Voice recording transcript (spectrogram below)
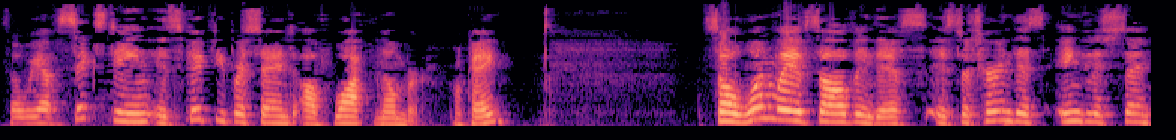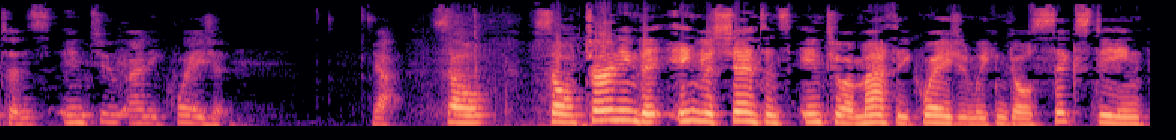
So we have 16 is 50% of what number? Okay? So one way of solving this is to turn this English sentence into an equation. Yeah. So so turning the English sentence into a math equation, we can go 16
